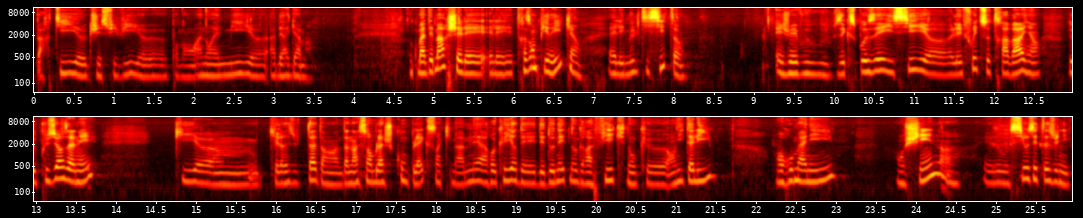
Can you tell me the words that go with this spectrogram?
parti euh, que j'ai suivi pendant un an et demi à Bergame. Donc ma démarche, elle est très empirique. Elle est multisite. Et je vais vous exposer ici euh, les fruits de ce travail hein, de plusieurs années, qui, euh, qui est le résultat d'un assemblage complexe hein, qui m'a amené à recueillir des, données ethnographiques donc, euh, en Italie, en Roumanie, en Chine et aussi aux États-Unis.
